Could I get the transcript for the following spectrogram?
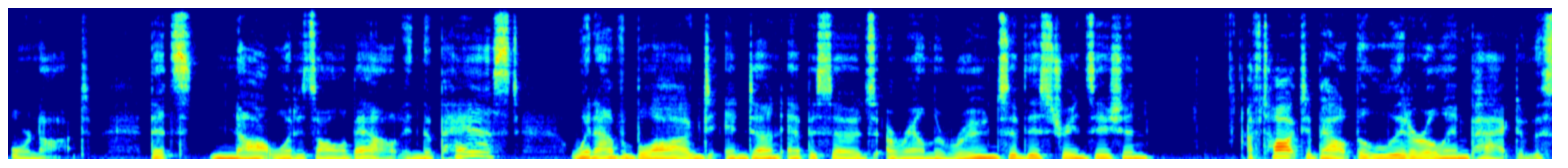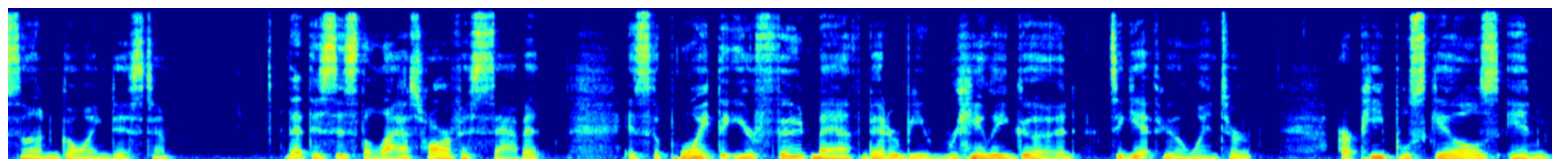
or not. That's not what it's all about. In the past, when I've blogged and done episodes around the runes of this transition, I've talked about the literal impact of the sun going distant. That this is the last harvest Sabbath. It's the point that your food math better be really good to get through the winter. Our people skills in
